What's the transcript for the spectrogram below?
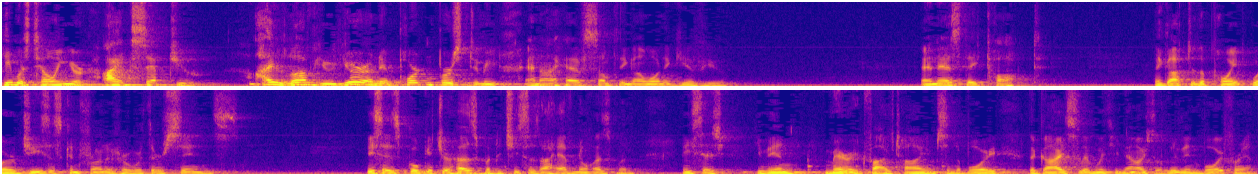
he was telling her, I accept you. I love you. You're an important person to me, and I have something I want to give you. And as they talked, they got to the point where Jesus confronted her with her sins. He says, Go get your husband. And she says, I have no husband. He says, You've been married five times, and the boy, the guy's living with you now, he's a living boyfriend.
